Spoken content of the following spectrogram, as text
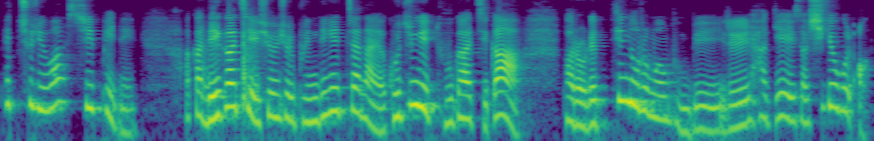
patchouli와 sweet fennel. 아까 네 가지 essential blending 했잖아요. 그 중에 두 가지가 바로 렙틴 호르몬 분비를 하기 위해서 식욕을 억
